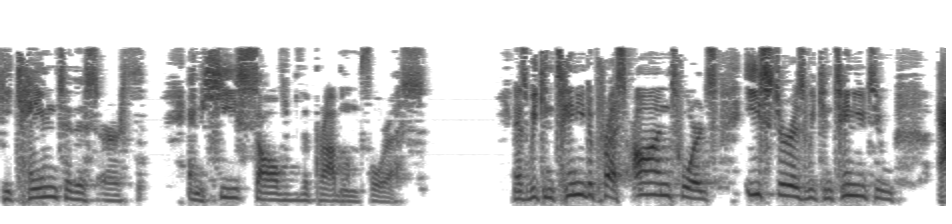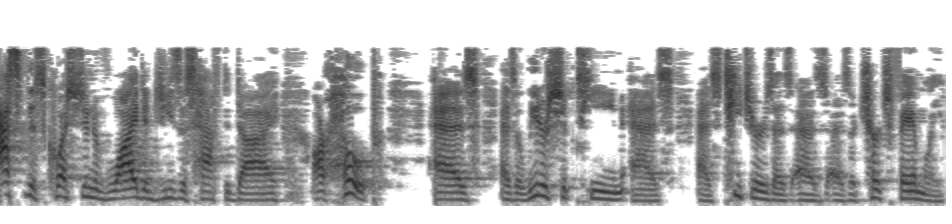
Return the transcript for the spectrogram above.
He came to this earth and he solved the problem for us. As we continue to press on towards Easter, as we continue to ask this question of why did Jesus have to die, our hope as, as a leadership team, as, as teachers, as, as, as a church family,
